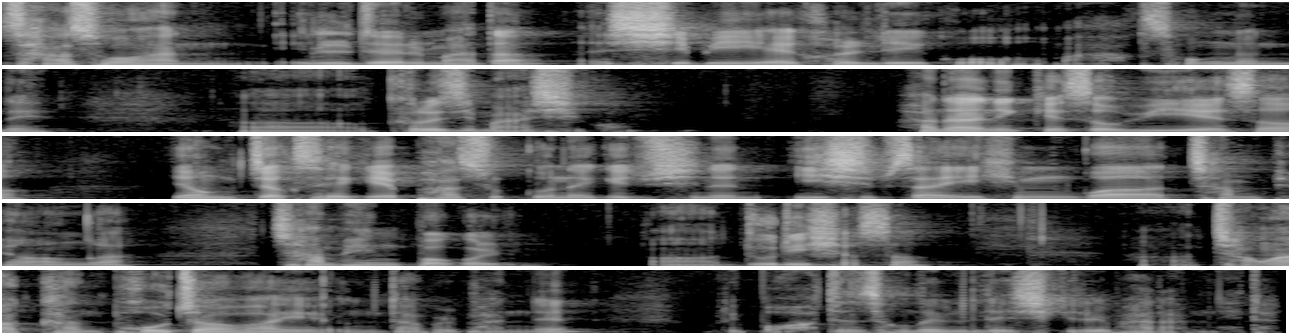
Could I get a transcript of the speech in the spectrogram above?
사소한 일들마다 시비에 걸리고 막 속는데 어, 그러지 마시고 하나님께서 위에서 영적 세계 파수꾼에게 주시는 24의 힘과 참 평안과 참 행복을 어, 누리셔서 어, 정확한 보좌와의 응답을 받는 우리 모든 성도님들 되시기를 바랍니다.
